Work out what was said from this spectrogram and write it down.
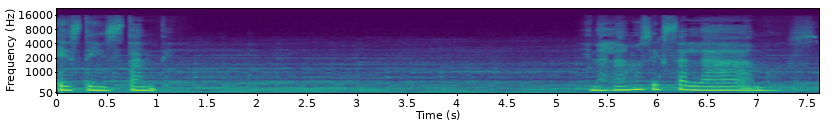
este instante. Inhalamos y exhalamos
